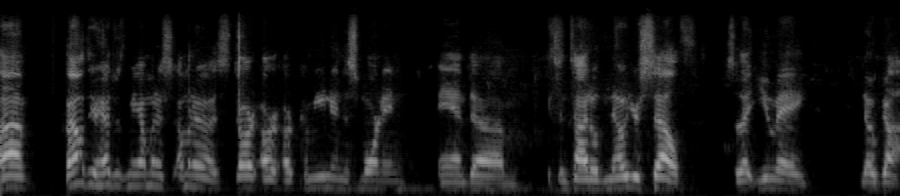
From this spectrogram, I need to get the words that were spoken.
Um, bow with your heads with me. I'm gonna I'm gonna start our, our communion this morning, and um, it's entitled "Know Yourself, so that you may know God."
